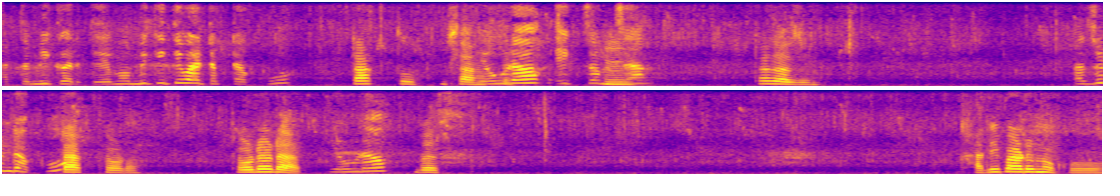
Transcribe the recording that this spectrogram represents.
आता मी करते. मम्मी किती वाटप टाकू? टाक तू सांग एवढं? एक चमचा? टाक अजून. अजून टाकू? टाक थोडं. थोडं टाक. एवढं? बस. खाली पाडू नको.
